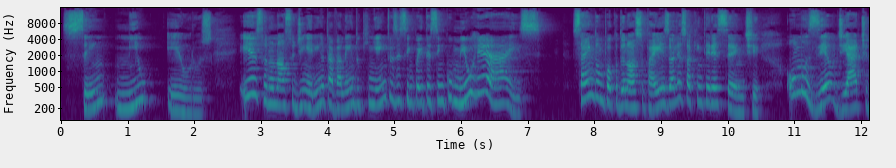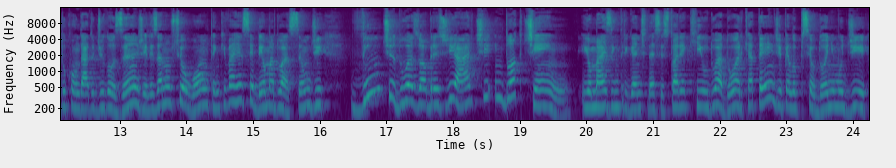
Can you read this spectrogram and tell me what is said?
100 mil euros. Isso no nosso dinheirinho está valendo 555 mil reais. Saindo um pouco do nosso país, olha só que interessante. O Museu de Arte do Condado de Los Angeles anunciou ontem que vai receber uma doação de 22 obras de arte em blockchain. E o mais intrigante dessa história é que o doador, que atende pelo pseudônimo de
